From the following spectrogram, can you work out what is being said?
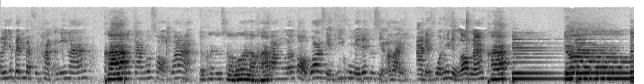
อันนี้จะเป็นแบบฝึกหัดอันนี้นะครับเป็นการทดสอบว่าแล้วก็ทดสอบว่าเหรอครับ ฟังแล้วตอบว่าเสียงที่ครูเมย์เล่นคือเสียงอะไร อ่าเดี๋ยวทวนให้หนึ่งรอบนะครับโด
